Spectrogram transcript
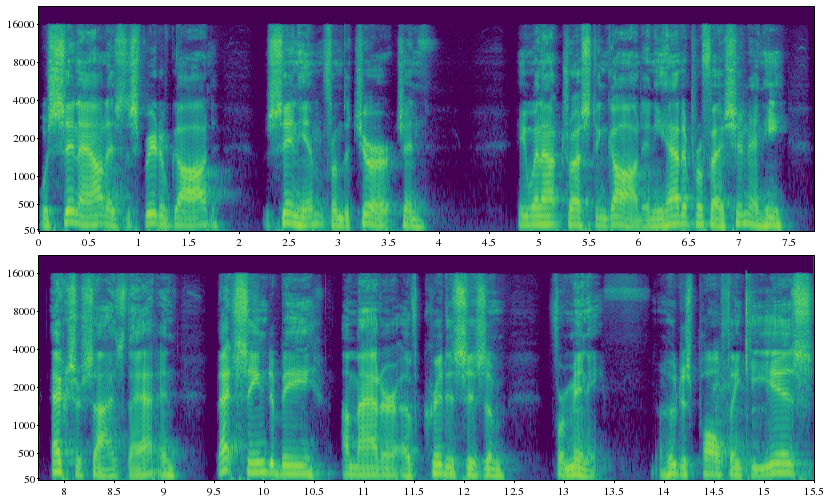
was sent out as the Spirit of God sent him from the church, and he went out trusting God. And he had a profession, and he exercised that. And that seemed to be a matter of criticism for many. Who does Paul think he is?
